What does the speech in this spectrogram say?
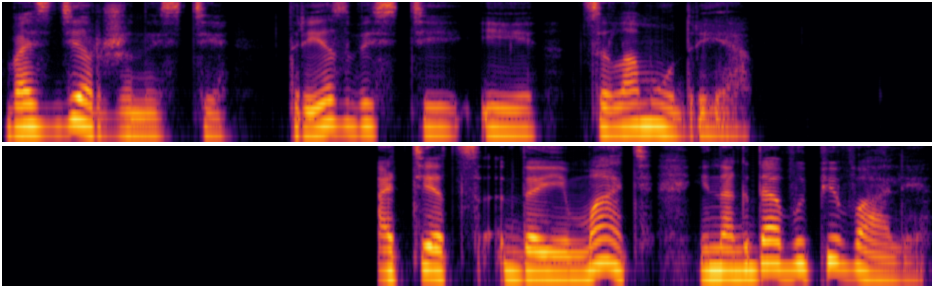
воздержанности, трезвости и целомудрия. Отец, да и мать иногда выпивали.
